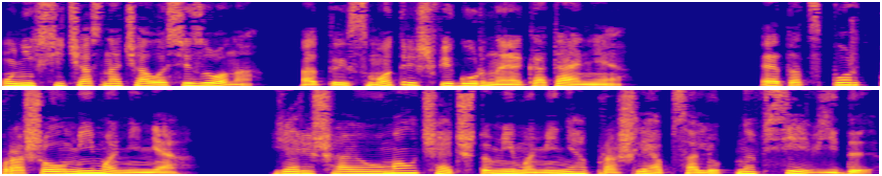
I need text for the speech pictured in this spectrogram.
у них сейчас начало сезона, а ты смотришь фигурное катание? Этот спорт прошел мимо меня. Я решаю умолчать, что мимо меня прошли абсолютно все виды.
